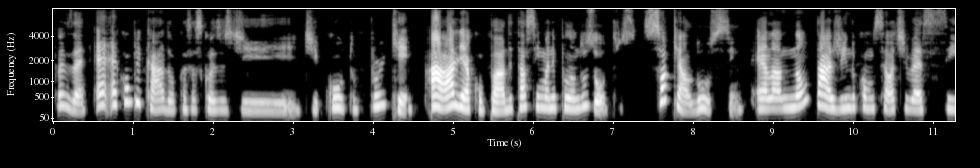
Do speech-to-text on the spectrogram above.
Pois é. é. É complicado com essas coisas de, de culto, porque a Ali é a culpada e tá assim manipulando os outros. Só que a Lucy, ela não tá agindo como se ela tivesse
